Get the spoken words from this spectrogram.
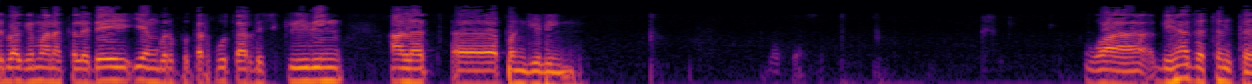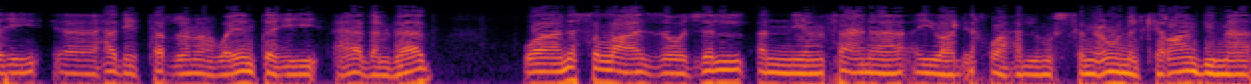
sebagaimana keledai yang berputar-putar di sekeliling alat uh, penggiling. وبهذا تنتهي هذه الترجمة وينتهي هذا الباب. ونسأل الله عز وجل أن ينفعنا أيها الإخوة المستمعون الكرام بما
